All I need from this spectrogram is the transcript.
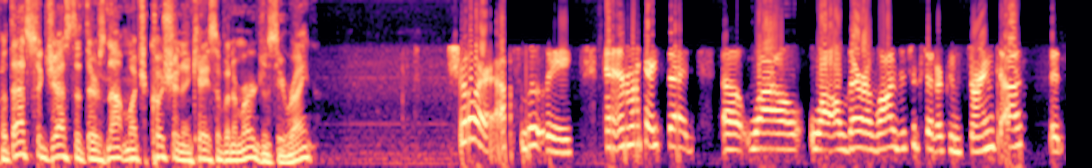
But that suggests that there's not much cushion in case of an emergency, right? Sure, absolutely. And, and like I said, uh, while while there are a lot of districts that are concerning to us, it,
